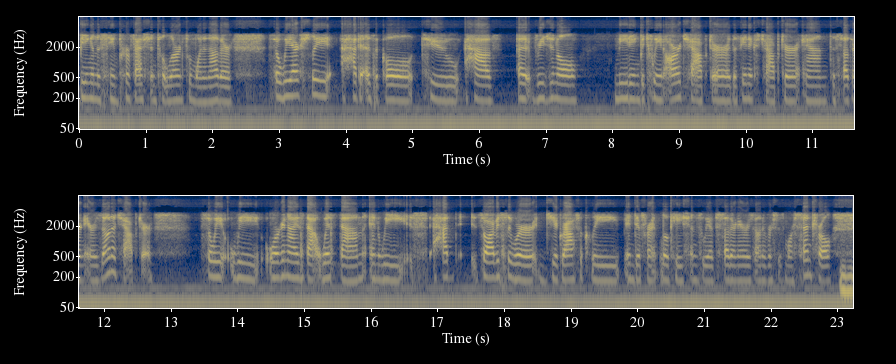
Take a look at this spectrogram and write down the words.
being in the same profession to learn from one another. So we actually had it as a goal to have a regional meeting between our chapter, the Phoenix chapter, and the Southern Arizona chapter. So we we organized that with them, and we had. So obviously, we're geographically in different locations. We have Southern Arizona versus more central. Mm-hmm.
